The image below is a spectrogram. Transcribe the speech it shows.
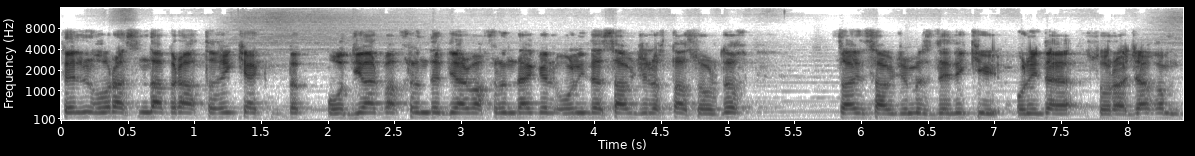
telin orasında bıraktığı kek o Diyarbakır'ında Diyarbakır'ında gel onu da savcılıkta sorduk. Sayın savcımız dedi ki onu da soracağım.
